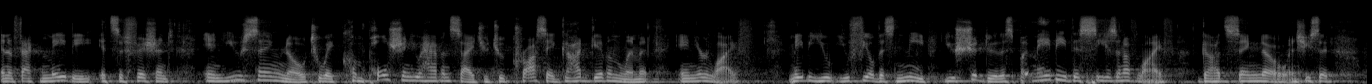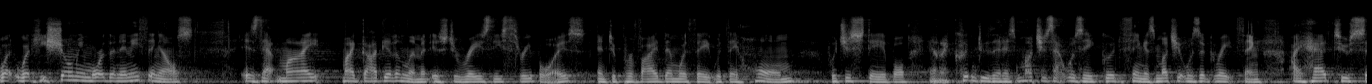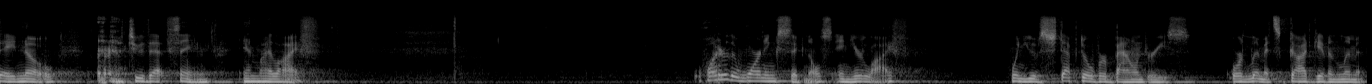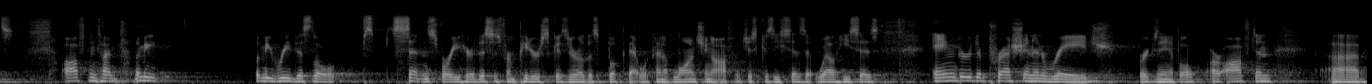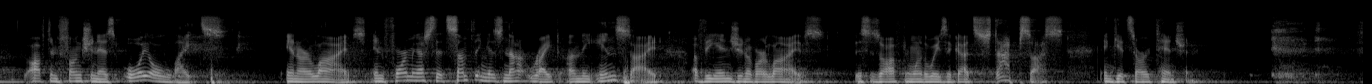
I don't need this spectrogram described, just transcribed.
And in fact, maybe it's sufficient in you saying no to a compulsion you have inside you to cross a God given limit in your life. Maybe you, you feel this need, you should do this, but maybe this season of life, God's saying no. And she said, What, what He's shown me more than anything else is that my, my God given limit is to raise these three boys and to provide them with a, with a home which is stable. And I couldn't do that as much as that was a good thing, as much it was a great thing. I had to say no to that thing in my life. What are the warning signals in your life when you have stepped over boundaries or limits, God given limits? Oftentimes, let me, let me read this little sentence for you here. This is from Peter Scazzero, this book that we're kind of launching off of just because he says it well. He says, Anger, depression, and rage, for example, are often, uh, often function as oil lights in our lives, informing us that something is not right on the inside of the engine of our lives. This is often one of the ways that God stops us and gets our attention.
